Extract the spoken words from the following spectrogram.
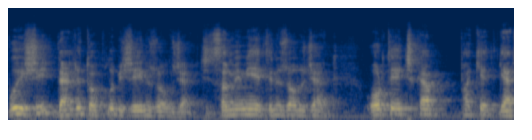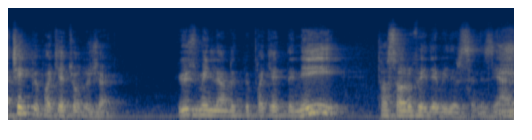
bu işi derli toplu bir şeyiniz olacak. Samimiyetiniz olacak. Ortaya çıkan paket gerçek bir paket olacak. 100 milyarlık bir paketle neyi tasarruf edebilirsiniz? Yani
